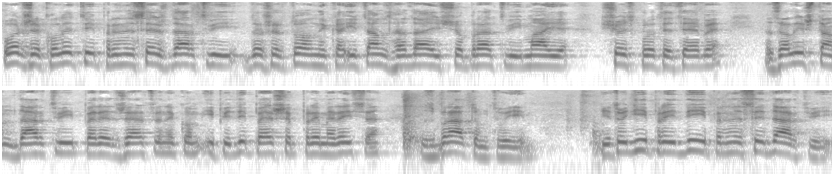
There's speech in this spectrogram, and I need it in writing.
Отже, коли ти принесеш дар твій до жертовника і там згадаєш, що брат твій має щось проти тебе, залиш там дар твій перед жертвенником і піди перше примирися з братом твоїм. І тоді прийди і принеси дар твій.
